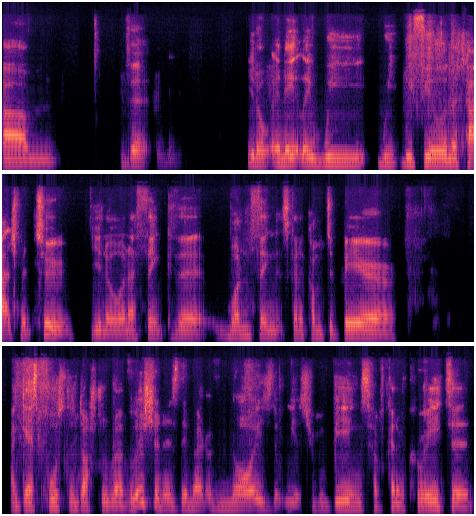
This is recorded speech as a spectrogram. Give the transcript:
um, that you know innately we we we feel an attachment to you know and i think that one thing that's going to come to bear i guess post-industrial revolution is the amount of noise that we as human beings have kind of created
